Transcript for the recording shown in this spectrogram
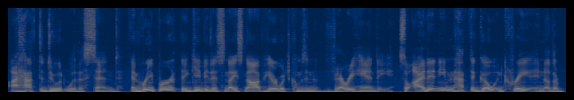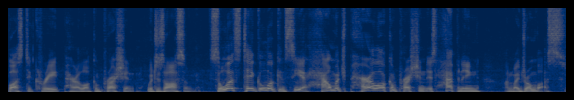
I have to do it with a send. In Reaper, they give you this nice knob here, which comes in very handy. So I didn't even have to go and create another bus to create parallel compression, which is awesome. So let's take a look and see at how much parallel compression is happening on my drum bus.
